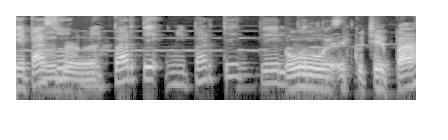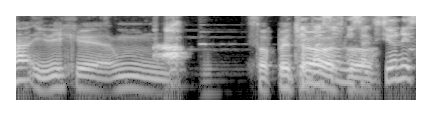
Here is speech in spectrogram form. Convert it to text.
Te paso mi parte, mi parte del Oh, podcast. escuché paja y dije, mmm, Ah, Te sospechoso. paso mis acciones,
